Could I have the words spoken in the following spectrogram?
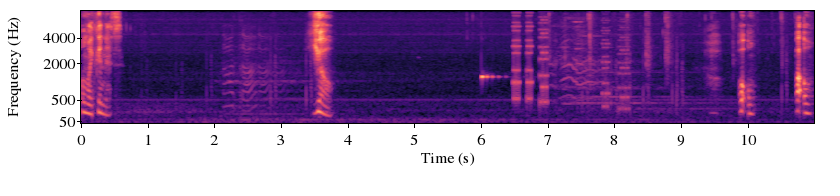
Oh my goodness. Yo. Uh oh. Uh oh.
